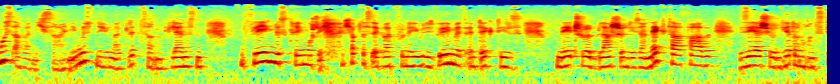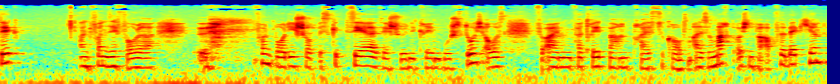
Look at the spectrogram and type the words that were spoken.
Muss aber nicht sein. Ihr müsst nicht immer glitzern und glänzen. Ein pflegendes Creme Rouge, ich, ich habe das ja gerade von der Judith William jetzt entdeckt, dieses Natural Blush in dieser Nektarfarbe. Sehr schön. Hier hat auch noch einen Stick. Und von Sephora... Äh, von Body Shop. Es gibt sehr, sehr schöne Creme Rouge, durchaus für einen vertretbaren Preis zu kaufen. Also macht euch ein paar Apfelbäckchen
